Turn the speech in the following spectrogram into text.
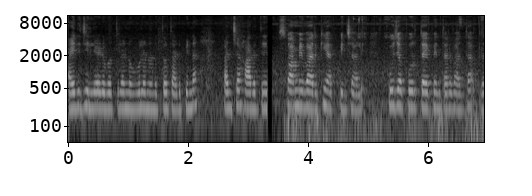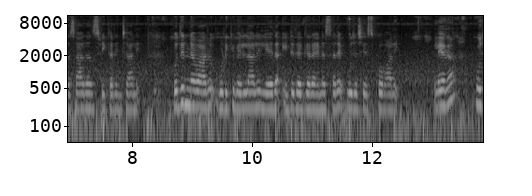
ఐదు జిల్లేడు వత్తుల నువ్వుల నూనెతో తడిపిన పంచహారతిని స్వామివారికి అర్పించాలి. పూజ పూర్తయిపోయిన తర్వాత ప్రసాదం స్వీకరించాలి. కుదిరిన వారు గుడికి వెళ్ళాలి లేదా ఇంటి దగ్గర అయినా సరే పూజ చేసుకోవాలి. లేదా పూజ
